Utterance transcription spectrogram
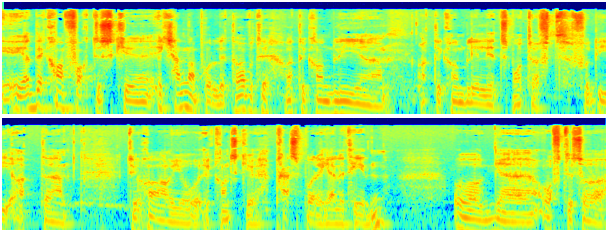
Ja, det kan faktisk Jeg kjenner på det litt av og til. At det kan bli, at det kan bli litt småtøft. Fordi at du har jo ganske press på deg hele tiden. Og eh, ofte så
